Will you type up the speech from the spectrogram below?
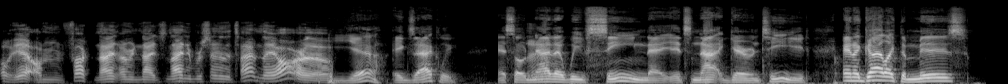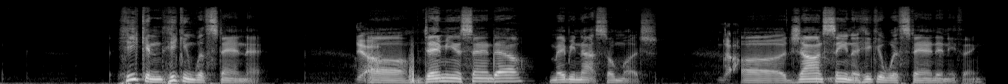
Oh yeah. I mean, fuck. Nine, I mean, it's ninety percent of the time they are though. Yeah, exactly. And so now that we've seen that it's not guaranteed, and a guy like the Miz, he can he can withstand that. Yeah. Uh, Damien Sandow, maybe not so much. No. Uh, John Cena, he could withstand anything.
